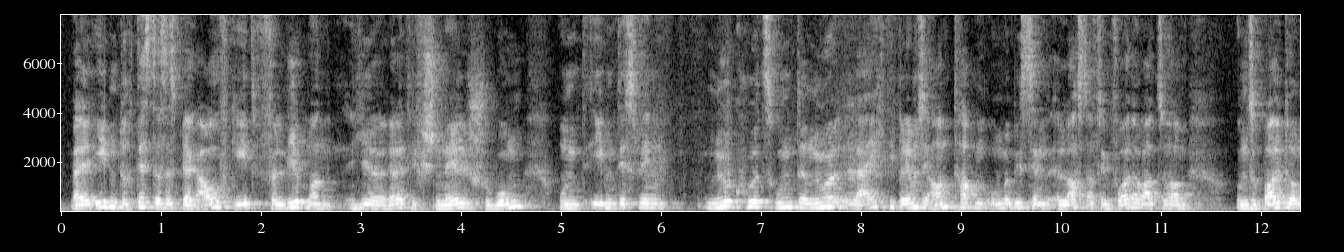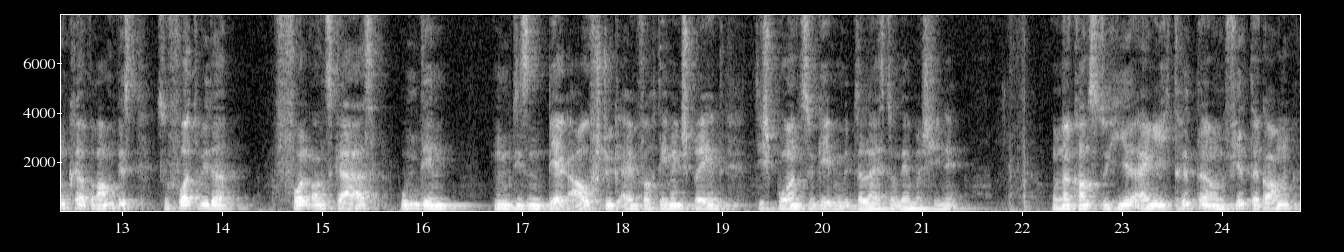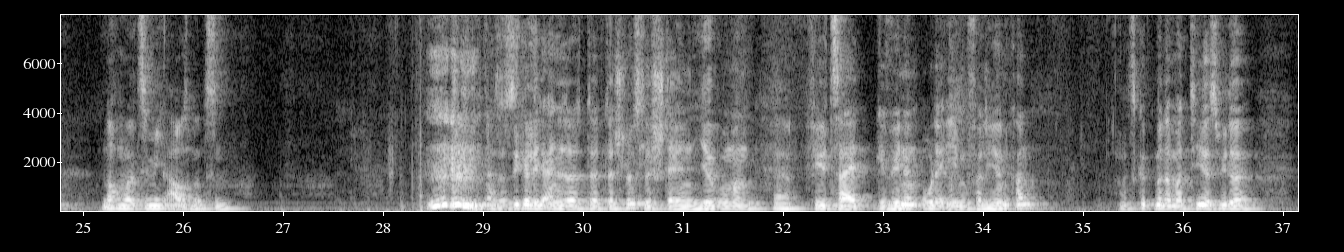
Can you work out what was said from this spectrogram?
weil eben durch das, dass es bergauf geht, verliert man hier relativ schnell Schwung. Und eben deswegen nur kurz runter, nur leicht die Bremse antappen, um ein bisschen Last auf dem Vorderrad zu haben. Und sobald du am Körper ran bist, sofort wieder voll ans Gas, um, den, um diesen Bergaufstück einfach dementsprechend die Sporen zu geben mit der Leistung der Maschine. Und dann kannst du hier eigentlich dritter und vierter Gang nochmal ziemlich ausnutzen. Also sicherlich eine der, der, der Schlüsselstellen hier, wo man ja. viel Zeit gewinnen oder eben verlieren kann. Jetzt gibt mir der Matthias wieder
